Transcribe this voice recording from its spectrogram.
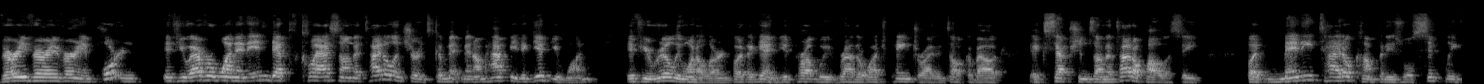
very, very, very important if you ever want an in-depth class on a title insurance commitment, I'm happy to give you one if you really want to learn. But again, you'd probably rather watch paint dry than talk about exceptions on a title policy. But many title companies will simply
